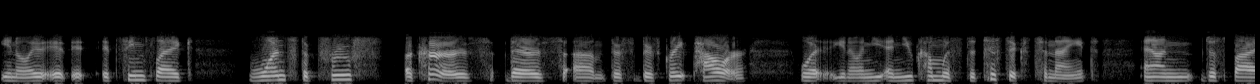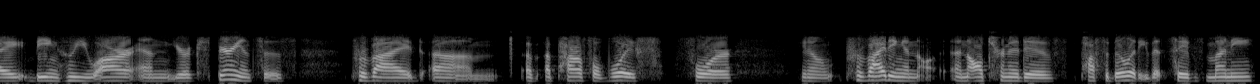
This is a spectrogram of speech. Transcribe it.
you know, it, it it seems like once the proof occurs, there's um, there's there's great power. What you know, and you and you come with statistics tonight, and just by being who you are and your experiences, provide um, a, a powerful voice for you know providing an an alternative possibility that saves money.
